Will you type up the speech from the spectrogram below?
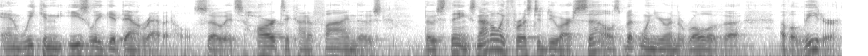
and we can easily get down rabbit holes. So it's hard to kind of find those those things. Not only for us to do ourselves, but when you're in the role of a of a leader,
